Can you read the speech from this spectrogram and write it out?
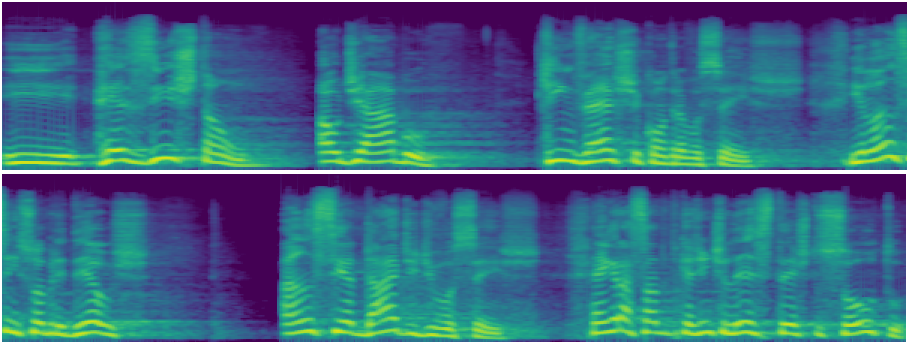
e resistam ao diabo que investe contra vocês, e lancem sobre Deus a ansiedade de vocês. É engraçado porque a gente lê esse texto solto,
